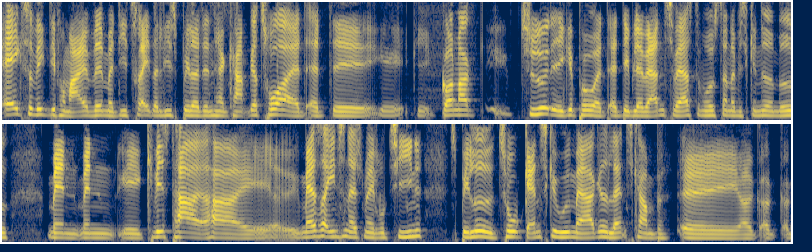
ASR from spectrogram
er ikke så vigtigt for mig, hvem af de tre, der lige spiller den her kamp. Jeg tror, at, at øh, godt nok tyder det ikke på, at, at det bliver verdens sværeste modstander, vi skal ned og møde. Men, men øh, Kvist har, har øh, masser af international rutine, spillet to ganske udmærkede landskampe, øh, og, og, og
